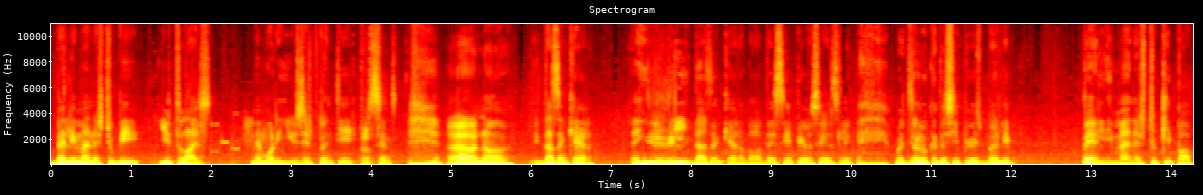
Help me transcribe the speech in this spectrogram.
barely managed to be utilized. Memory usage 28%. oh no, it doesn't care. It really doesn't care about the CPU, seriously. But look at the CPU, it's barely, barely managed to keep up.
